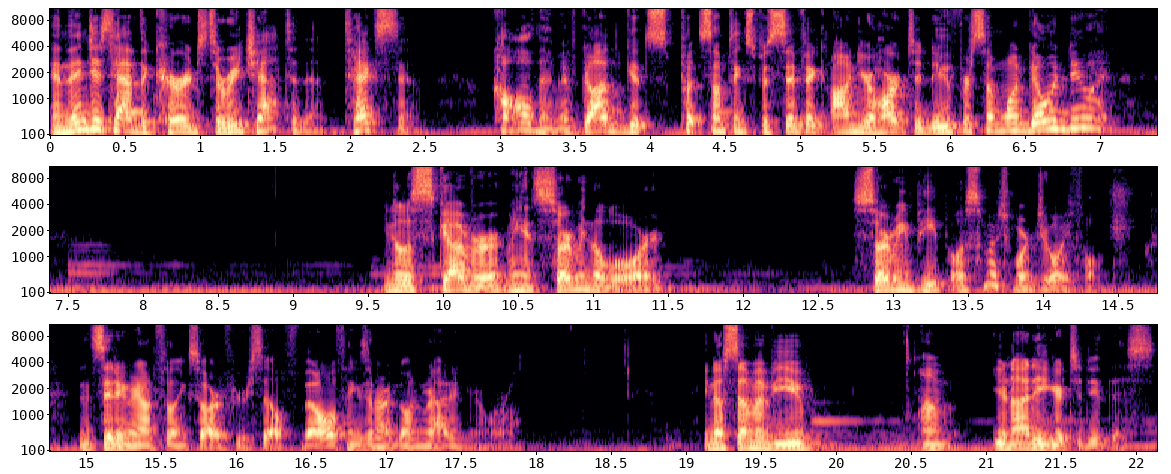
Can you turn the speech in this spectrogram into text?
And then just have the courage to reach out to them, text them, Call them. If God gets put something specific on your heart to do for someone, go and do it. You know, discover, man, serving the Lord, serving people is so much more joyful than sitting around feeling sorry for yourself about all the things that aren't going right in your world. You know, some of you, um, you're not eager to do this.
